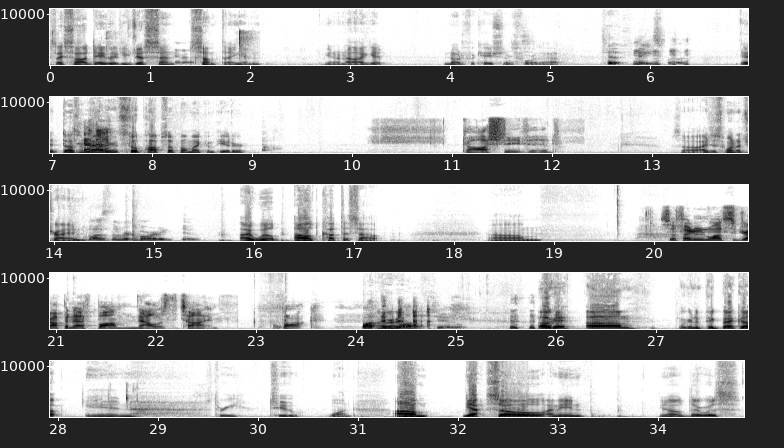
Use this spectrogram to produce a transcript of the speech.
because I saw David, you just sent something, and you know now I get notifications for that. To Facebook. It doesn't matter; it still pops up on my computer. Gosh, David. So I just want to try and Pause the recording too. I will. I'll cut this out. So if anyone wants to drop an F bomb, now is the time. Fuck. Fucking right. love to. Okay. Um, we're gonna pick back up in three, two, one. Um, yeah. So I mean, you know, there was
